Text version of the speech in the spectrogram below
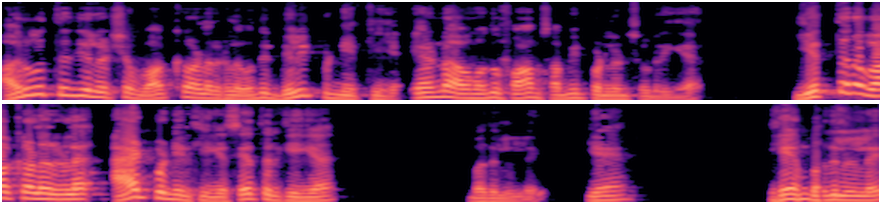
அறுபத்தஞ்சு லட்சம் வாக்காளர்களை வந்து டெலீட் பண்ணியிருக்கீங்க. ஏன்னா அவங்க வந்து ஃபார்ம் சப்மிட் பண்ணலன்னு சொல்கிறீங்க எத்தனை வாக்காளர்களை ஆட் பண்ணியிருக்கீங்க சேர்த்துருக்கீங்க? பதில் இல்லை. ஏன்? ஏன் பதில் இல்லை?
